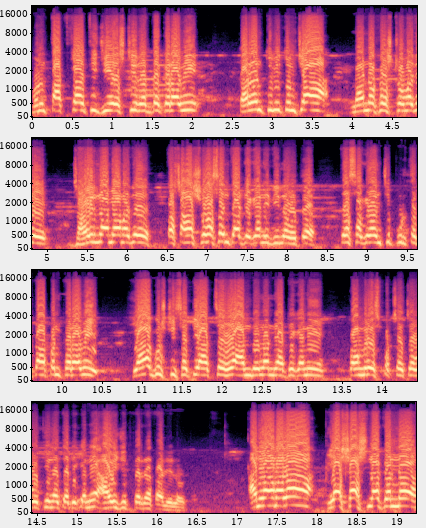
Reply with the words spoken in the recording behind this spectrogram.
म्हणून तात्काळ ती जीएसटी रद्द करावी. कारण तुम्ही तुमच्या मॅनिफेस्टोमध्ये जाहीरनाम्यामध्ये तसं आश्वासन त्या ठिकाणी दिलं होतं. त्या सगळ्यांची पूर्तता आपण करावी. या गोष्टीसाठी आजचं हे आंदोलन या ठिकाणी काँग्रेस पक्षाच्या वतीनं त्या ठिकाणी आयोजित करण्यात आलेलं होतं. आणि आम्हाला या शासनाकडनं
